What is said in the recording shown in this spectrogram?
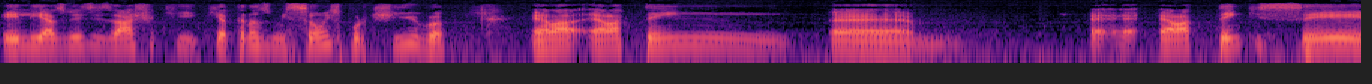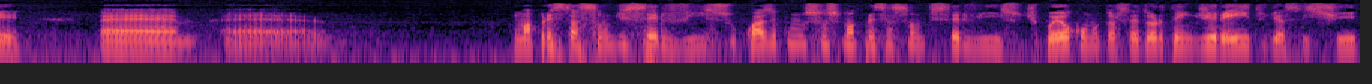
ele às vezes acha que, que a transmissão esportiva ela, ela tem. É, é, é ela tem que ser é, é, uma prestação de serviço, quase como se fosse uma prestação de serviço. Tipo, eu como torcedor tenho direito de assistir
